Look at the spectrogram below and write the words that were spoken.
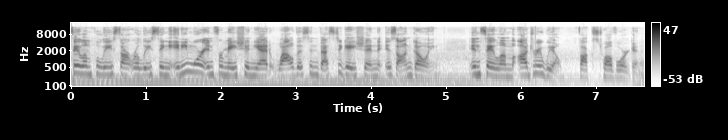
Salem police aren't releasing any more information yet while this investigation is ongoing. In Salem, Audrey Weil, Fox 12 Oregon.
